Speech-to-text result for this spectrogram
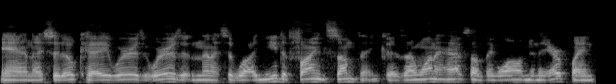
And I said, okay, where is it? Where is it? And then I said, well, I need to find something because I want to have something while I'm in the airplane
